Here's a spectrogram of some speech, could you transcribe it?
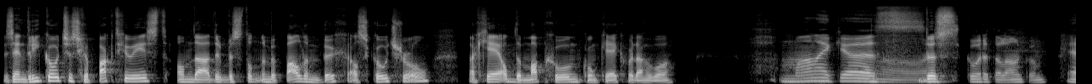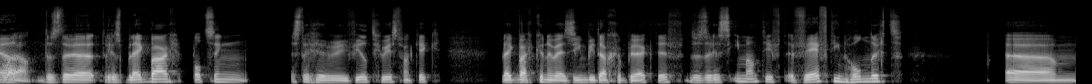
er zijn drie coaches gepakt geweest, omdat er bestond een bepaalde bug als coachrol, dat jij op de map gewoon kon kijken waar dat je wou. Mannetjes. Oh, Dus- Ik hoor het al aankomen. Ja. Voilà. Dus er, er is blijkbaar, plotseling is er gereveeld geweest van, kijk, blijkbaar kunnen wij zien wie dat gebruikt heeft. Dus er is iemand die heeft 1500 ehm,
